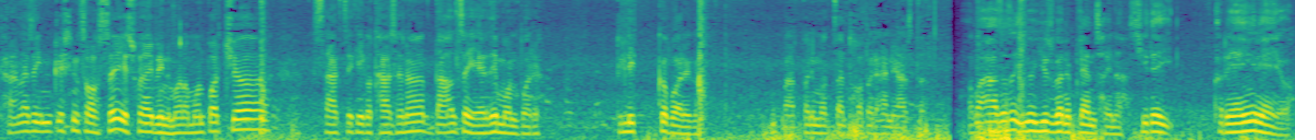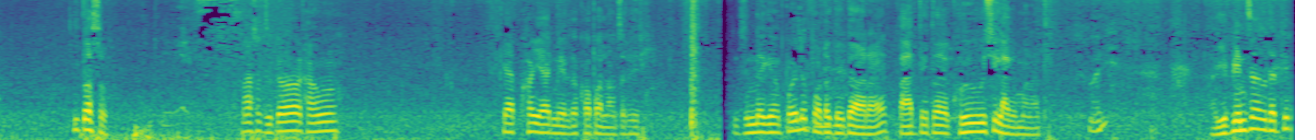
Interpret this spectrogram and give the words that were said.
खाना चाहिँ इन्ट्रेस्टिङ सस चाहिँ सोयाबिन। मलाई मनपर्छ साग चाहिँ के को थाहा छैन। दाल चाहिँ हेर्दै मन पर्यो। टिलिक्क परेको। भात पनि मजाले थपेर खाने आज त। अब आज चाहिँ यो युज गर्ने प्लान छैन। सिधै ऱ्याइ ऱ्याइ हो। कि कसो? मासु झिको ठाउँ क्याब खै यार मेरो त कपाल आउँछ फेरि। जिन्दगीमा पहिलो पटक देख्दा हरायो। भात देख्दा खुसी लाग्यो मलाई त। है? हिपिन्छ उतातिर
